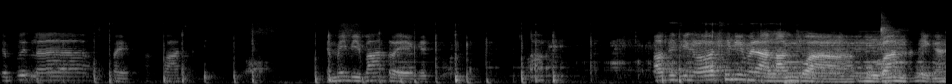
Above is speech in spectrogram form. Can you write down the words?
จะพืดแล้วไปพักบ้านยังไม่มีบ้านตัวเองไงเอาจริงๆแล้วที่นี่มันอลังกว่าหมู่บ้านนั้นอีกนะ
